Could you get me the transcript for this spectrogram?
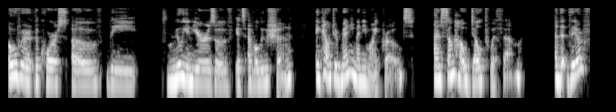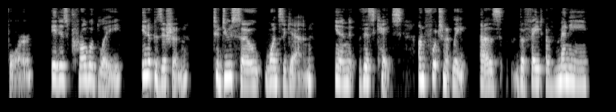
over the course of the million years of its evolution, encountered many, many microbes and somehow dealt with them. And that therefore it is probably in a position to do so once again in this case. Unfortunately, as the fate of many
